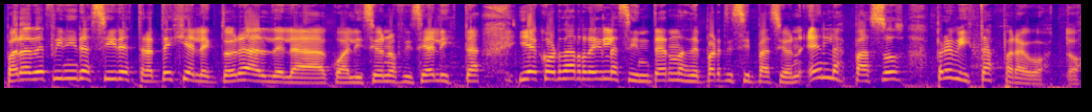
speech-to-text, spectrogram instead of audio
para definir así la estrategia electoral de la coalición oficialista y acordar reglas internas de participación en las pasos previstas para agosto.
